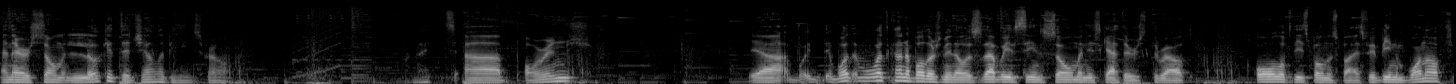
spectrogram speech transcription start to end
And there's so many. Look at the jelly beans, bro. Right, uh, orange. Yeah, what what kind of bothers me though is that we've seen so many scatters throughout all of these bonus buys. We've been one off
